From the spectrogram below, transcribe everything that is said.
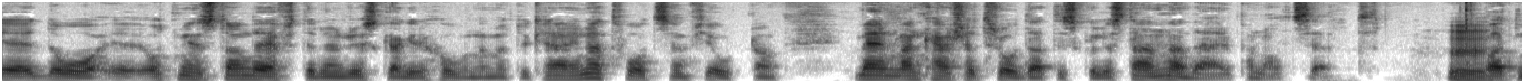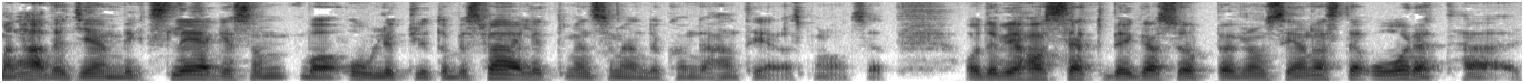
eh, då, eh, åtminstone efter den ryska aggressionen mot Ukraina 2014. Men man kanske trodde att det skulle stanna där på något sätt. Mm. Och att man hade ett jämviktsläge som var olyckligt och besvärligt men som ändå kunde hanteras på något sätt. Och det vi har sett byggas upp över de senaste året här,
